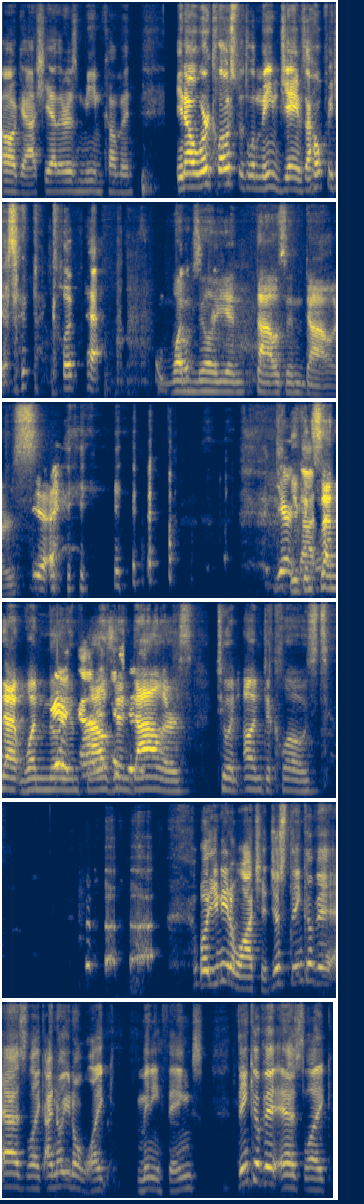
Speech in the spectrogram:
Oh gosh, yeah, there is meme coming. You know, we're close with Lamine James. I hope he doesn't clip that. One million thousand dollars. Yeah. Garrett You can it. send that one million thousand dollars to an undisclosed. Well, you need to watch it. Just think of it as like I know you don't like many things. Think of it as like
